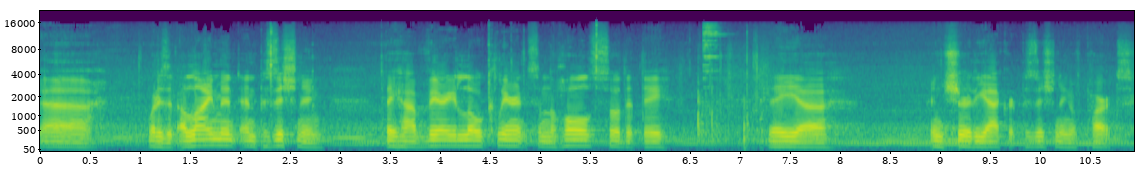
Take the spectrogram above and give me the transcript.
uh, what is it? Alignment and positioning. They have very low clearance in the holes so that they they uh, ensure the accurate positioning of parts.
